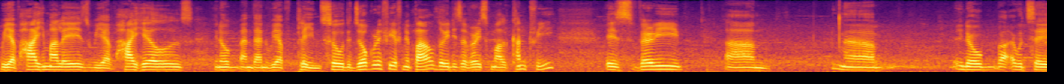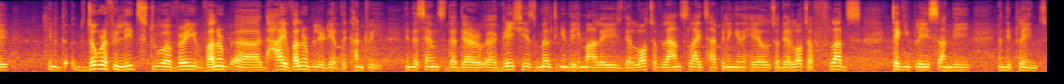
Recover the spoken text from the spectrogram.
We have high Himalayas, we have high hills, you know, and then we have plains. So the geography of Nepal, though it is a very small country, is very, um, uh, you know, I would say, you know, the, geography leads to a very vulnerable, uh, high vulnerability of the country in the sense that there are uh, glaciers melting in the Himalayas, there are lots of landslides happening in the hills, so there are lots of floods taking place on the, on the plains.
